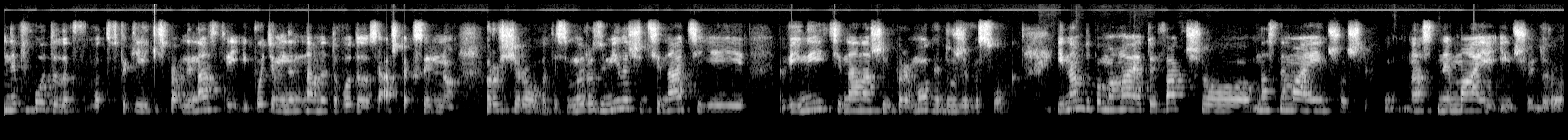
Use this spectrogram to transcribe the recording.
не входили в, от, в такий якийсь певний настрій, і потім не, нам не доводилося аж так сильно розчаровуватися. Ми розуміли, що ціна цієї війни, ціна нашої перемоги дуже висока. І нам допомагає той факт, що в нас немає іншого шляху, у нас немає іншої дороги.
